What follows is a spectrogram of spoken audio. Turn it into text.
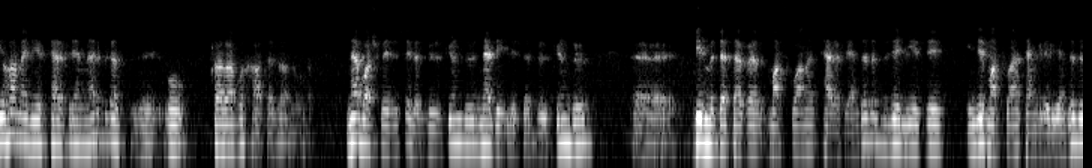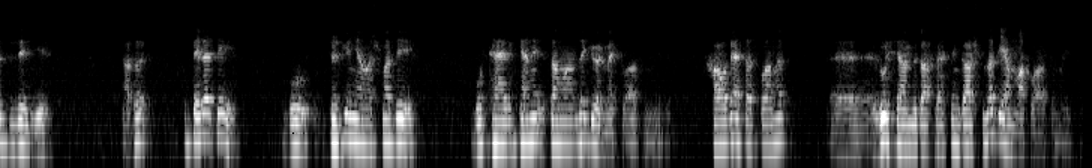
İlham Əliyev tərifləyənləri biraz e, o prorabı xatırladırlar. Nə baş verirsə elə düzgündür, nə deyilirsə düzgündür. E, bir müddət əvvəl Moskvanı tərifləyəndə də düz eləyirdi, indi Moskvanı tənqid eləyəndə də düz eləyir. Axı belə deyil. Bu düzgün yanaşma deyil. Bu təhlükəni zamanında görmək lazım idi. Xalqa əsaslanıb e, Rusiyanın müdaxiləsinin qarşısında dayanmaq lazım idi.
